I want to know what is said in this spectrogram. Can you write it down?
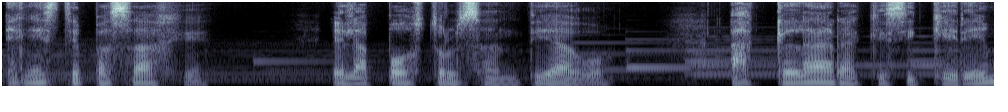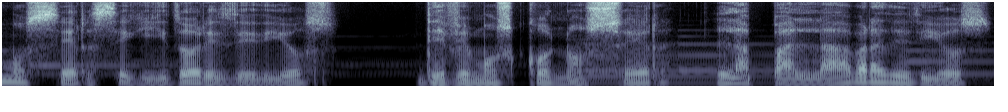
En este pasaje, el apóstol Santiago aclara que si queremos ser seguidores de Dios, debemos conocer la palabra de Dios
